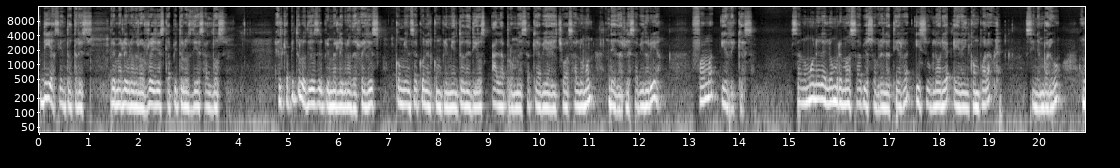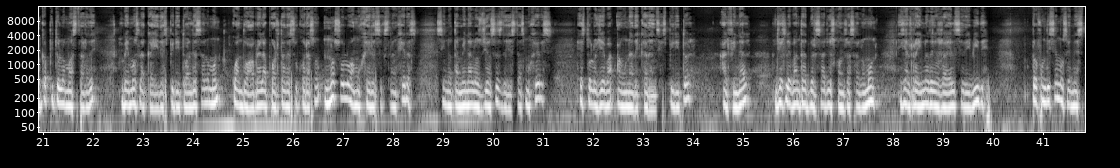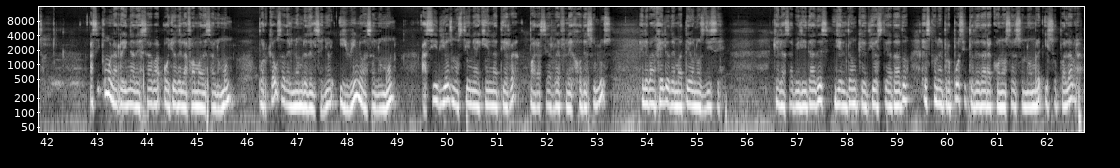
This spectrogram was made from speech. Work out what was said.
Día 103, primer libro de los Reyes, capítulos 10 al 12. El capítulo 10 del primer libro de Reyes comienza con el cumplimiento de Dios a la promesa que había hecho a Salomón de darle sabiduría, fama y riqueza. Salomón era el hombre más sabio sobre la tierra y su gloria era incomparable. Sin embargo, un capítulo más tarde, vemos la caída espiritual de Salomón cuando abre la puerta de su corazón no solo a mujeres extranjeras, sino también a los dioses de estas mujeres. Esto lo lleva a una decadencia espiritual. Al final, Dios levanta adversarios contra Salomón y el reino de Israel se divide. Profundicemos en esto. Así como la reina de Saba oyó de la fama de Salomón, por causa del nombre del Señor, y vino a Salomón, Así Dios nos tiene aquí en la tierra para ser reflejo de su luz. El Evangelio de Mateo nos dice que las habilidades y el don que Dios te ha dado es con el propósito de dar a conocer su nombre y su palabra.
